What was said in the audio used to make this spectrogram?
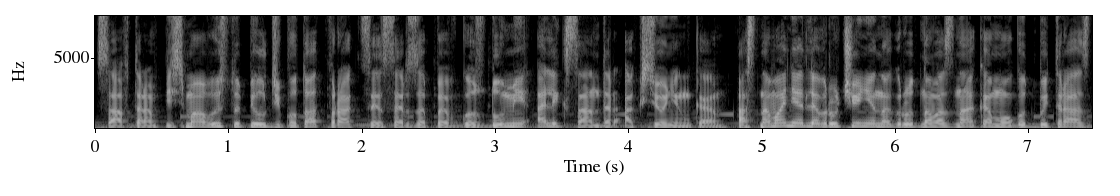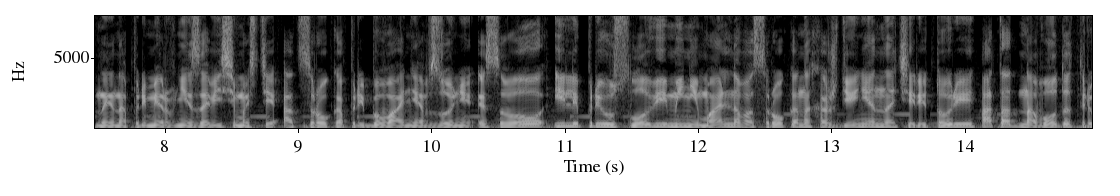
С автором письма выступил депутат фракции СРЗП в Госдуме Александр Аксененко. Основания для вручения нагрудного знака могут могут быть разные, например, вне зависимости от срока пребывания в зоне СВО или при условии минимального срока нахождения на территории от 1 до 3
